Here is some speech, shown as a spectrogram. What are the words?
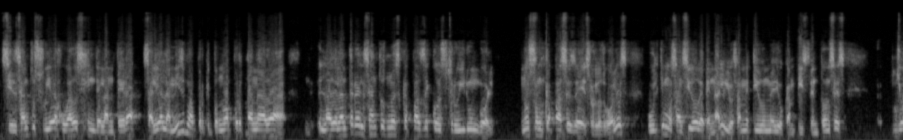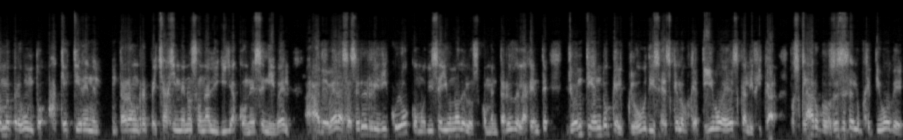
si el Santos hubiera jugado sin delantera, salía la misma, porque pues no aporta nada. La delantera del Santos no es capaz de construir un gol. No son capaces de eso. Los goles últimos han sido de penal y los ha metido un mediocampista. Entonces, yo me pregunto, ¿a qué quieren entrar a un repechaje y menos a una liguilla con ese nivel? A de veras, hacer el ridículo, como dice ahí uno de los comentarios de la gente, yo entiendo que el club dice, es que el objetivo es calificar. Pues claro, pues ese es el objetivo de,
